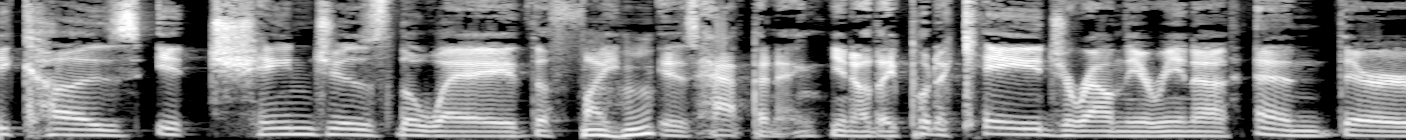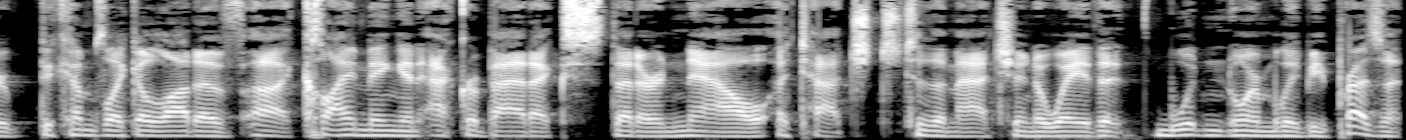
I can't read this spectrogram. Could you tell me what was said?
because it changes the way the fight mm-hmm. is happening. You know, they put a cage around the arena and there becomes like a lot of uh, climbing and acrobatics that are now attached to the match in a way that wouldn't normally be present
